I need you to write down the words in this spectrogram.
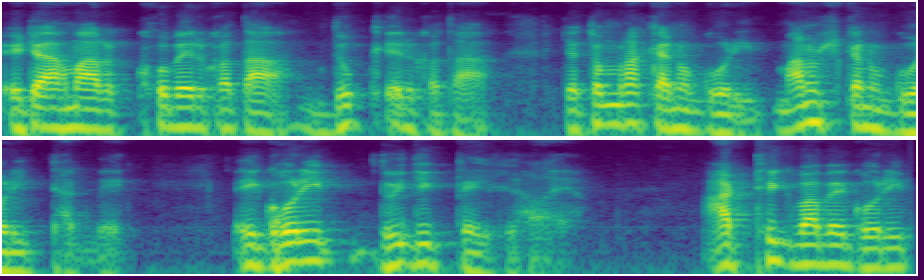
এটা আমার ক্ষোভের কথা, দুঃখের কথা যে তোমরা কেন গরিব? মানুষ কেন গরিব থাকবে? এই গরিব দুই দিক থেকে হয়। আর্থিকভাবে গরিব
